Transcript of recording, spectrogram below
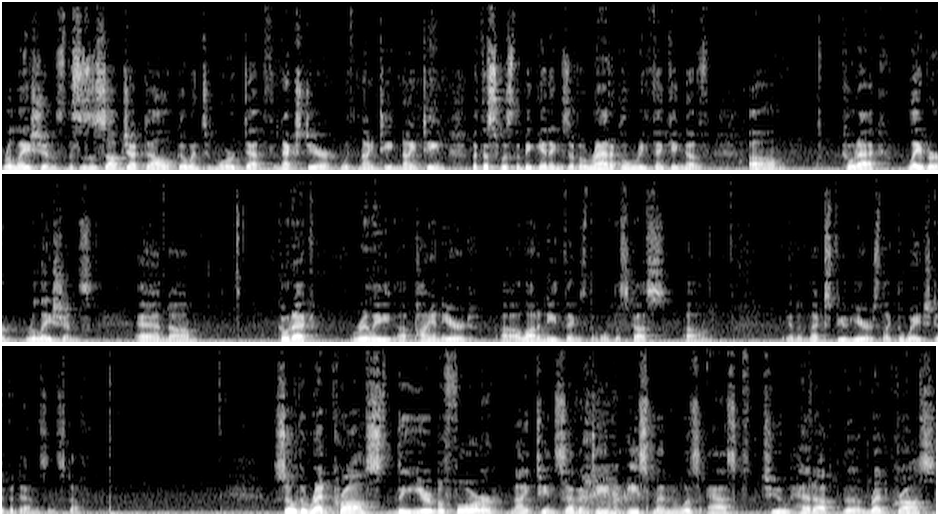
relations. This is a subject I'll go into more depth next year with 1919, but this was the beginnings of a radical rethinking of um, Kodak labor relations. And um, Kodak really uh, pioneered uh, a lot of neat things that we'll discuss um, in the next few years, like the wage dividends and stuff. So, the Red Cross, the year before, 1917, Eastman was asked to head up the Red Cross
